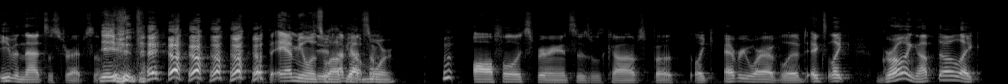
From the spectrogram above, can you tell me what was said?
Even that's a stretch. The ambulance Dude, will help I've you out some- more. Awful experiences with cops, both like everywhere I've lived. It's like growing up though, like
